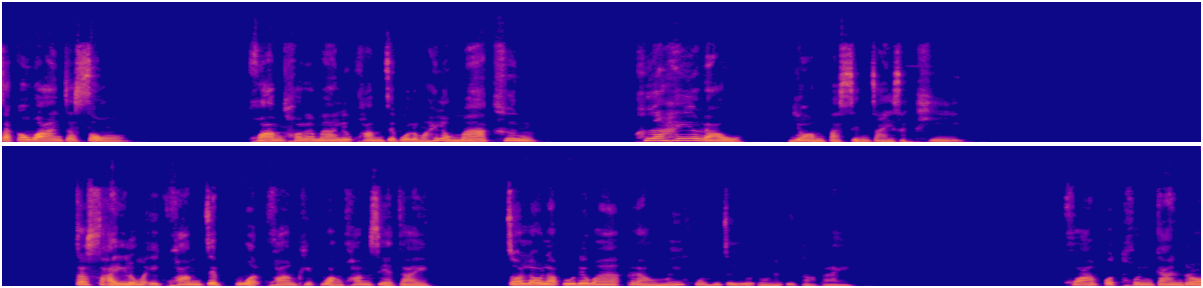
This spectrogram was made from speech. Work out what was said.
จักรวาลจะส่ง ความทรมานหรือความเจ็บปวดลงมาให้เรามากขึ้น เพื่อให้เรายอมตัดสินใจสักที จะใส่ลงมาอีกความเจ็บปวด ความผิดหวังความเสียใจ จนเรารับรู้ได้ว่าเราไม่ควรที่จะอยู่ตรงนั้นอีกต่อไป ความอดทนการรอ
